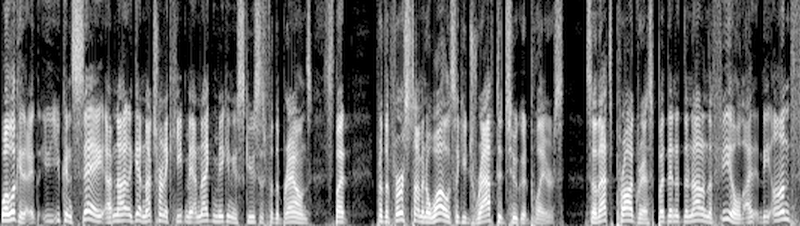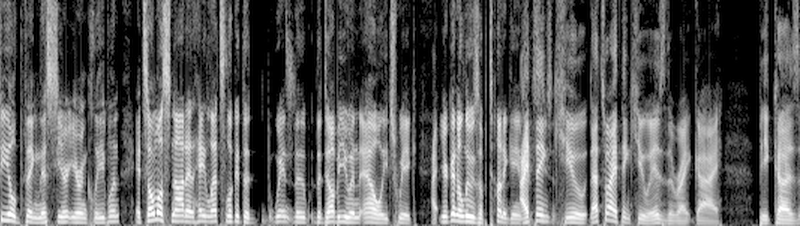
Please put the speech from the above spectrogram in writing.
well, look at it. You can say I'm not again. I'm not trying to keep. I'm not making excuses for the Browns, but for the first time in a while, it looks like you drafted two good players. So that's progress. But then if they're not on the field, I, the on-field thing this year, year in Cleveland, it's almost not at hey, let's look at the win, the the W and L each week. You're going to lose a ton of games. I think season. Hue. That's why I think Hue is the right guy, because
